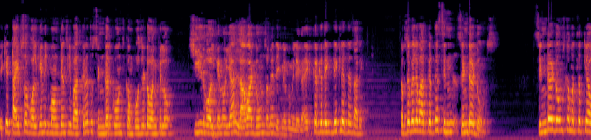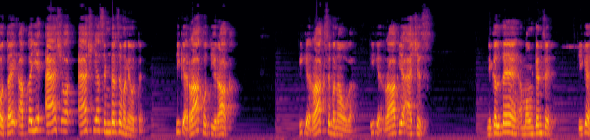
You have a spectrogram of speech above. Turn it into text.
देखिए टाइप्स ऑफ़ वॉल्केनिक माउंटेन्स की बात करें तो सिंडर कोन्स कंपोजिट वन किलो शील्ड वॉल्केनो या लावा डोम्स हमें देखने को मिलेगा। एक करके देख देख लेते हैं सारे। सबसे पहले बात करते हैं सिंडर डोम्स सिंडर डोम्स का मतलब क्या होता है? आपका ये एश और एश या सिंडर से बने होते हैं। ठीक है? राख होती है, राख। ठीक है? राख से बना होगा। ठीक है? राख या एशेस निकलते हैं माउंटेन से। ठीक है?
